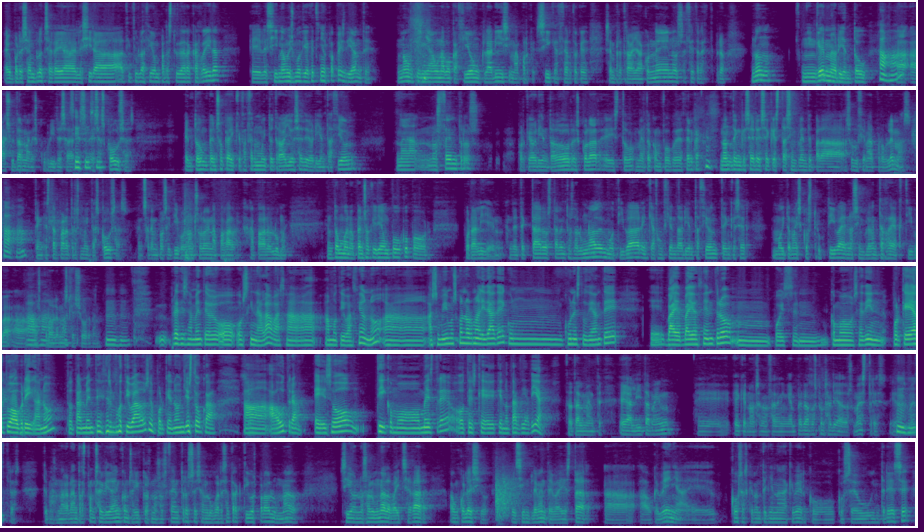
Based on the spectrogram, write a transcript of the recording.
Eu, por exemplo, cheguei a elexir a titulación para estudar a carreira e elexí no mesmo día que tiña os papéis diante non tiña unha vocación clarísima, porque sí que é certo que sempre traballara con nenos, etc. etc pero non ninguén me orientou uh -huh. a, a axudarme a descubrir esa, sí, sí, esas sí. cousas. Entón, penso que hai que facer moito traballo ese de orientación na, nos centros, porque o orientador escolar, e isto me toca un pouco de cerca, non ten que ser ese que está simplemente para solucionar problemas. Ajá. Ten que estar para outras moitas cousas, pensar en positivo, non só en apagar, en apagar o lume. Entón, bueno, penso que iría un pouco por, por ali, en, en detectar os talentos do alumnado, en motivar, en que a función da orientación ten que ser moito máis constructiva e non simplemente reactiva a, Ajá, aos problemas que xurden. Uh -huh. Precisamente o, o sinalabas a, a motivación, ¿no? A, asumimos con normalidade cun, cun estudiante eh, vai, vai ao centro mmm, pois mmm, como se din porque é a túa obriga, ¿no? Totalmente desmotivados e porque non lles toca a, a outra. E iso ti como mestre o tes que, que notar día a día. Totalmente. E ali tamén eh, que non se me enfade ninguén, pero é responsabilidade dos mestres e das uh -huh. mestras. Temos unha gran responsabilidade en conseguir que os nosos centros sexan lugares atractivos para o alumnado. Se si o noso alumnado vai chegar a un colexio e simplemente vai estar a, ao que veña eh, e cousas que non teñen nada que ver co, co seu interese,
